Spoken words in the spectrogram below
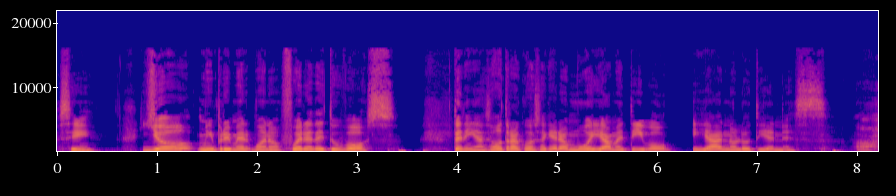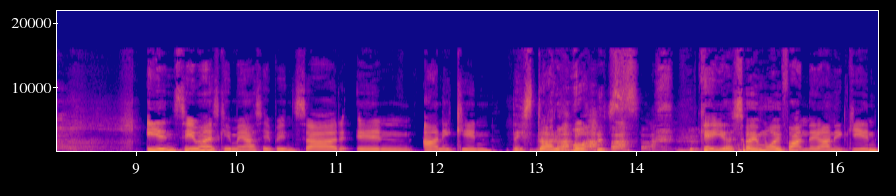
Sí. Yo, mi primer, bueno, fuera de tu voz, tenías otra cosa que era muy llamativo y ya no lo tienes. Ah, Y encima es que me hace pensar en Anakin de Star Wars, que yo soy muy fan de Anakin.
